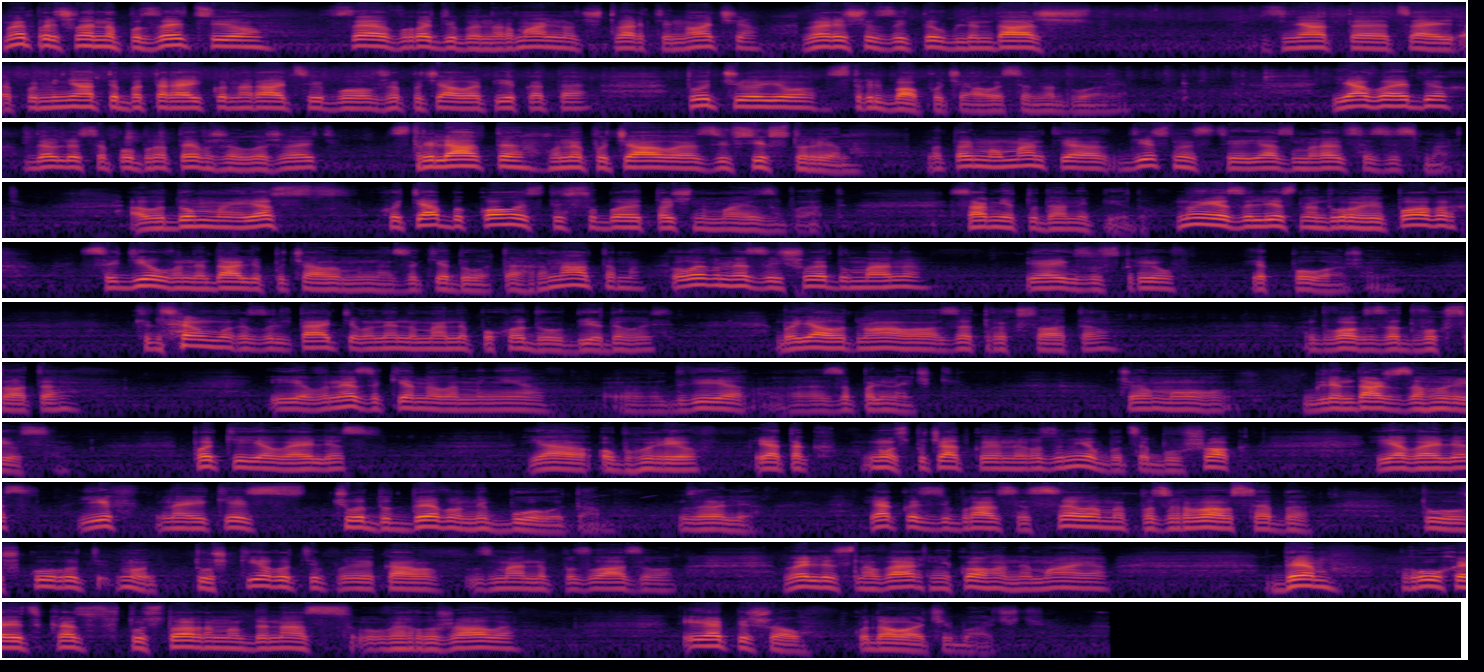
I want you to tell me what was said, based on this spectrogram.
Ми прийшли на позицію, все вроді би нормально, в четвертій ночі. Вирішив зайти в бліндаж, зняти цей, е, поміняти батарейку на рації, бо вже почала пікати. Тут чую, стрільба почалася на дворі. Я вибіг, дивлюся, побратим вже лежить. Стріляти вони почали зі всіх сторін. На той момент я в дійсності я змирився зі смертю. Але думаю, я хоча б когось з собою точно маю збрати. Сам я туди не піду. Ну я заліз на другий поверх, сидів, вони далі почали мене закидувати гранатами. Коли вони зайшли до мене, я їх зустрів як положено. В кінцевому результаті вони на мене, походу, обідались, бо я одного за 300, двох за 200. І вони закинули мені е, дві е, запальнички. Чому бліндаж загорівся. Поки я виліз, я обгорів. Я так, ну, спочатку я не розумів, бо це був шок. Я виліз, їх на якесь чудо диво не було там взагалі. Якось зібрався з силами, позривав себе ту шкуру, ну, ту шкіру, типу, яка з мене позлазила. Виліз наверх, нікого немає. Дим рухається в ту сторону, де нас вигружали. І я пішов, куди очі бачать.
